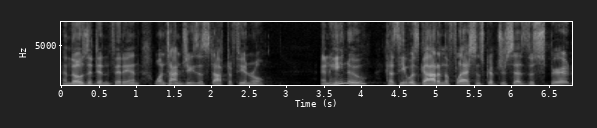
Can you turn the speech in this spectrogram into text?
and those that didn't fit in. One time, Jesus stopped a funeral and he knew because he was God in the flesh, and scripture says the Spirit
